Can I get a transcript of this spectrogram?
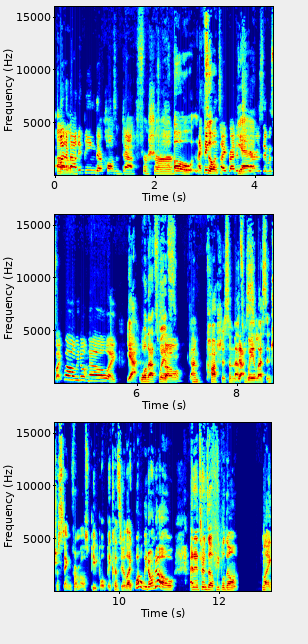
but um, about it being their cause of death for sure. Oh, I think so, once I read into yeah. yours, it was like, well, we don't know. Like, Yeah, well, that's why so I'm cautious, and that's Yes. way less interesting for most people because you're like, well, we don't know, and it turns out people don't like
